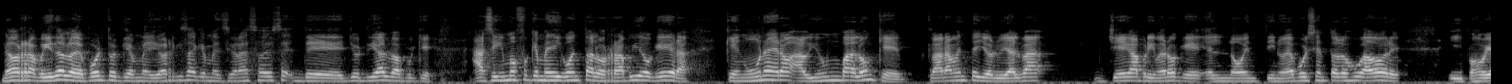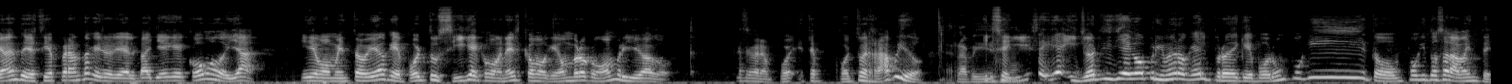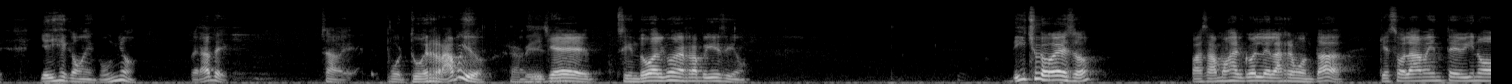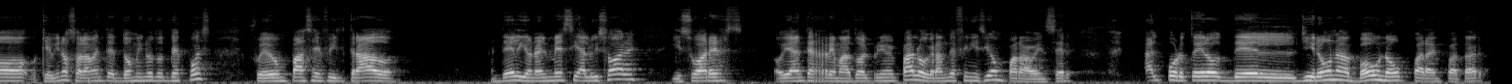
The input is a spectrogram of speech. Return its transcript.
no, rápido lo de Porto, que me dio risa que menciona eso de, de Jordi Alba, porque así mismo fue que me di cuenta lo rápido que era que en una era, había un balón que claramente Jordi Alba llega primero que el 99% de los jugadores. Y pues obviamente yo estoy esperando que Jordi Alba llegue cómodo ya. Y de momento veo que Porto sigue con él como que hombro con hombro y yo hago, pero pues, este Porto es rápido. Rapidísimo. Y seguí, seguía. Y Jordi llegó primero que él, pero de que por un poquito, un poquito solamente. Y dije como, coño, espérate. ¿Sabes? Porto es rápido. Así que sin duda alguna es rapidísimo. Dicho eso, pasamos al gol de la remontada, que solamente vino, que vino solamente dos minutos después. Fue un pase filtrado de Lionel Messi a Luis Suárez y Suárez obviamente remató al primer palo, gran definición para vencer al portero del Girona, Bono, para empatar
